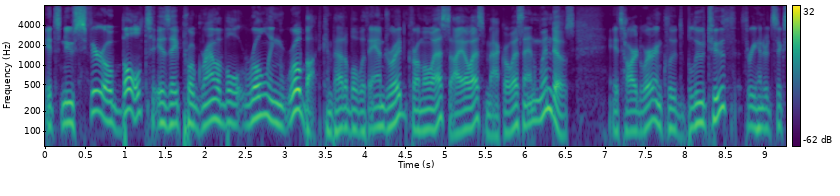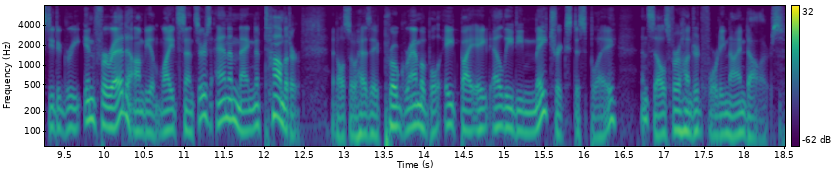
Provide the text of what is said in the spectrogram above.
Its new Sphero Bolt is a programmable rolling robot compatible with Android, Chrome OS, iOS, macOS, and Windows. Its hardware includes Bluetooth, 360 degree infrared, ambient light sensors, and a magnetometer. It also has a programmable 8x8 LED matrix display and sells for $149.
